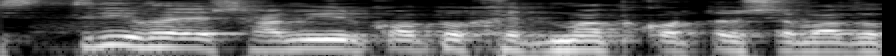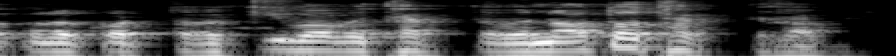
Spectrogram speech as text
স্ত্রী হয়ে স্বামীর কত খেদমাত করতে হবে, সেবা যত্ন করতে হবে, কীভাবে থাকতে হবে, নত থাকতে হবে।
